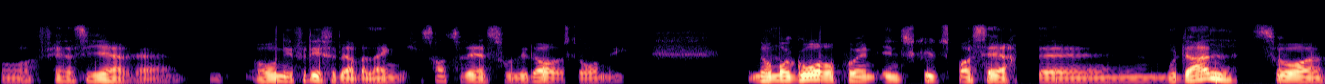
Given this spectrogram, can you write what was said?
å finansiere ordning for de som lever lenge. Så det er en solidarisk ordning. Når man går over på en innskuddsbasert eh, modell, så,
